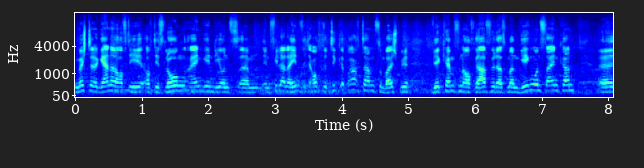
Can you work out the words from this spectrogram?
möchte gerne auf die, auf die Slogan eingehen, die uns ähm, in vielerlei Hinsicht auch Kritik gebracht haben. Zum Beispiel, wir kämpfen auch dafür, dass man gegen uns sein kann. Äh,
